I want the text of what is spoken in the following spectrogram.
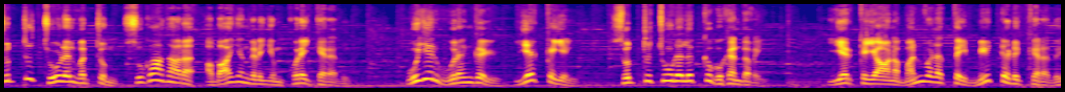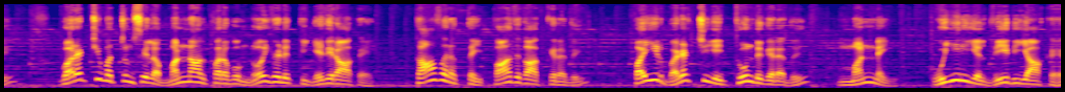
சுற்றுச்சூழல் மற்றும் சுகாதார அபாயங்களையும் குறைக்கிறது. உயிர் உரங்கள் இயற்கையில் சுற்றுச்சூழலுக்கு உகந்தவை இயற்கையான மண்வளத்தை மீட்டெடுக்கிறது. வறட்சி மற்றும் சில மண்ணால் பரவும் நோய்களுக்கு எதிராக தாவரத்தை பாதுகாக்கிறது. பயிர் வளர்ச்சியை தூண்டுகிறது. மண்ணை உயிரியல் ரீதியாக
